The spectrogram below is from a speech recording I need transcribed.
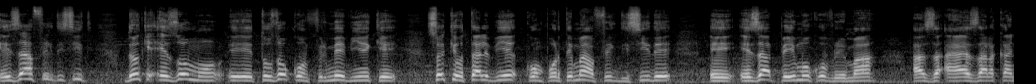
eza afrique du sud donc eh, tozoconfirme bien ke soki otali bien comportement ya afrique du sud eh, eza pays moko vraiment azalaka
